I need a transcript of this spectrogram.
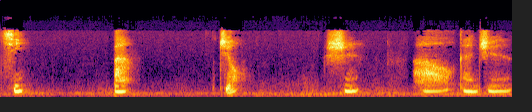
七。八、九、十，好，感觉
